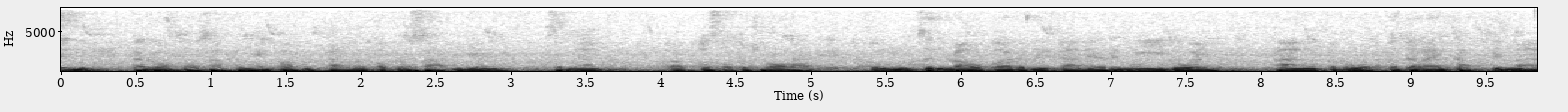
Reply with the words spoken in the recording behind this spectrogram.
ซึ่งท่านรองต่อศักดิ์ท่านให้ความสำคัญแล้วก็ประสานไปยังสำนักงานกสทชซึ่งเราก็ดำเนินการในเรื่องนี้โดยทางตำรวจก็จะไล่จับขึ้นมา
